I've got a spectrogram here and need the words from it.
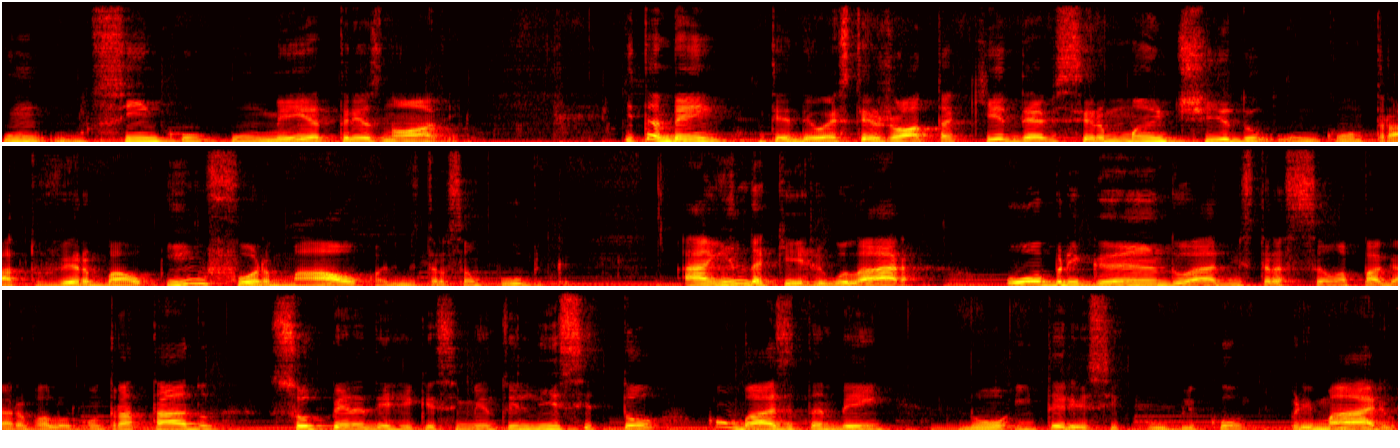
115 1639. E também entendeu a STJ que deve ser mantido um contrato verbal informal com a administração pública, ainda que irregular, obrigando a administração a pagar o valor contratado sob pena de enriquecimento ilícito, com base também no interesse público primário.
